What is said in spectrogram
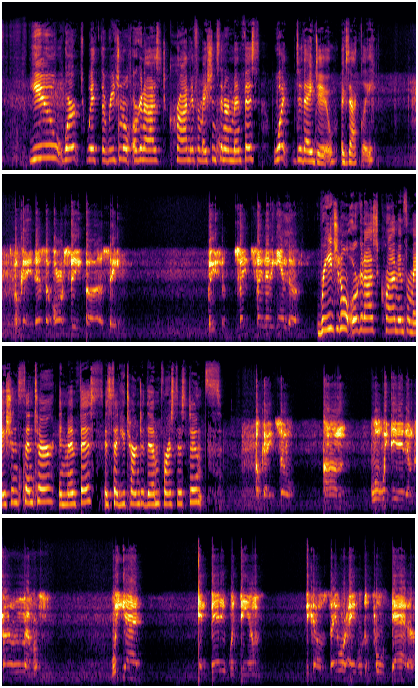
you worked with the Regional Organized Crime Information Center in Memphis. What do they do exactly? Okay, that's a RC. Uh, say say that again. The Regional Organized Crime Information Center in Memphis. It said you turned to them for assistance. Okay, so um, what we did, I'm trying to remember. We got embedded with them because they were able to pull data,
